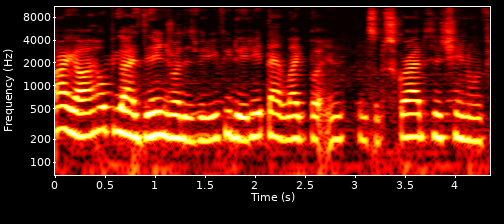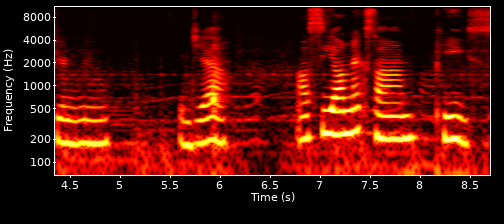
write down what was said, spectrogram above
Alright, y'all. I hope you guys did enjoy this video. If you did, hit that like button and subscribe to the channel if you're new. And yeah, I'll see y'all next time. Peace.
